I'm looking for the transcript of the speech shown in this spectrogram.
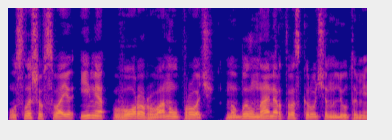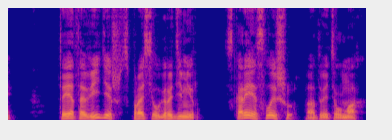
Услышав свое имя, вор рванул прочь, но был намертво скручен лютыми. «Ты это видишь?» — спросил Градимир. «Скорее слышу», — ответил Мах.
